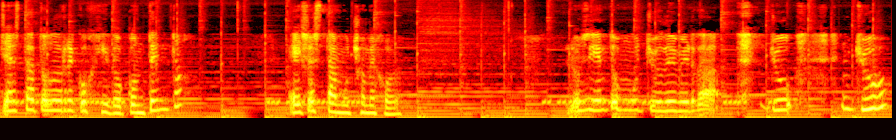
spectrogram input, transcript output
¿Ya está todo recogido? ¿Contento? Eso está mucho mejor. Lo siento mucho, de verdad. Yo... yo...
